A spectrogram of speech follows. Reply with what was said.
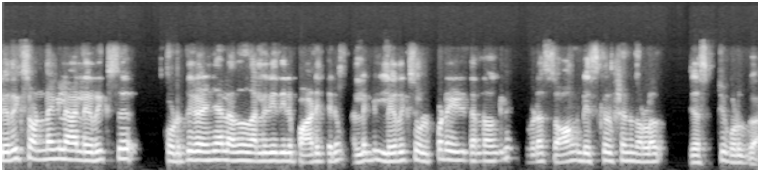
ലിറിക്സ് ഉണ്ടെങ്കിൽ ആ ലിറിക്സ് കൊടുത്തു കഴിഞ്ഞാൽ അത് നല്ല രീതിയിൽ പാടിത്തരും. അല്ലെങ്കിൽ ലിറിക്സ് ഉൾപ്പെടെ എഴുതി തരണമെങ്കിൽ ഇവിടെ സോങ് ഡിസ്ക്രിപ്ഷൻ എന്നുള്ളത് ജസ്റ്റ് കൊടുക്കുക.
